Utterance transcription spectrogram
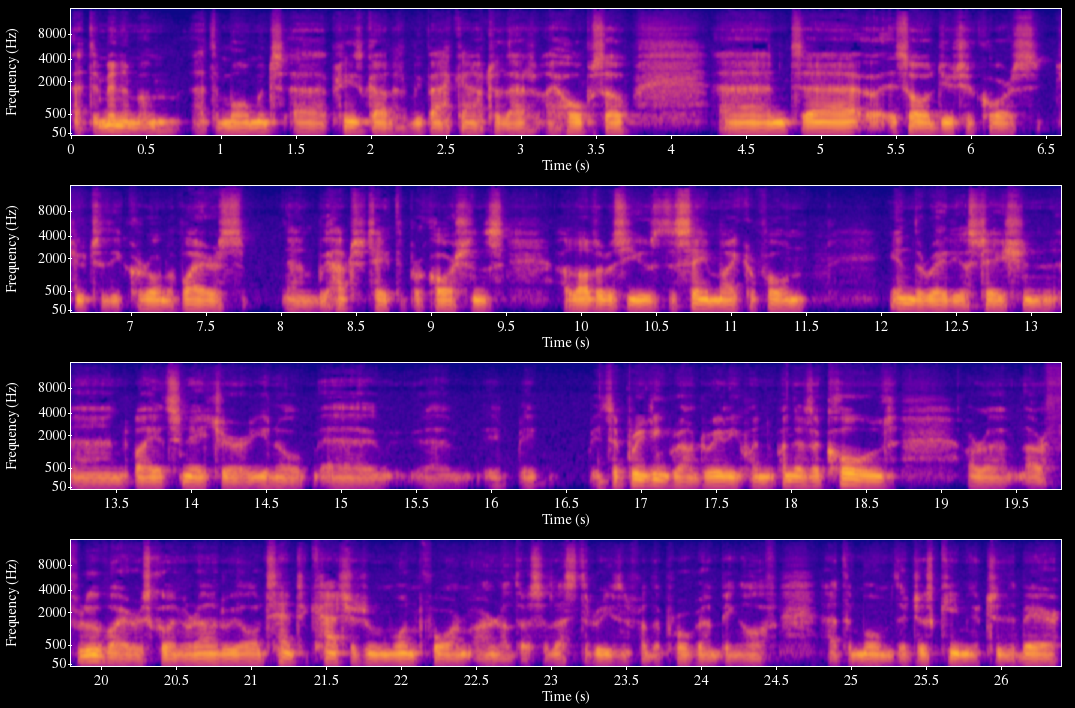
At the minimum, at the moment, uh, please God, it'll be back after that. I hope so, and uh, it's all due to, of course, due to the coronavirus, and we have to take the precautions. A lot of us use the same microphone in the radio station, and by its nature, you know, uh, um, it, it, it's a breeding ground really. When when there's a cold or a, or a flu virus going around, we all tend to catch it in one form or another. So that's the reason for the program being off at the moment. They're just keeping it to the bare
